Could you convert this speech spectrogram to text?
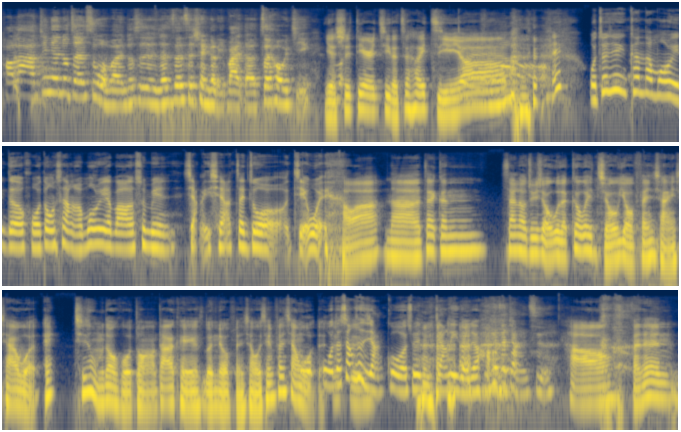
好啦，今天就真的是我们就是人生四千个礼拜的最后一集，也是第二季的最后一集哟。哎、欸，我最近看到莫莉的活动上啊，莫莉要不要顺便讲一下，再做结尾？好啊，那再跟。三六居酒屋的各位酒友，分享一下我哎，其实我们都有活动啊，大家可以轮流分享。我先分享我的，我，我的上次讲过，所以你讲你的就好。再讲一次。好，反正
